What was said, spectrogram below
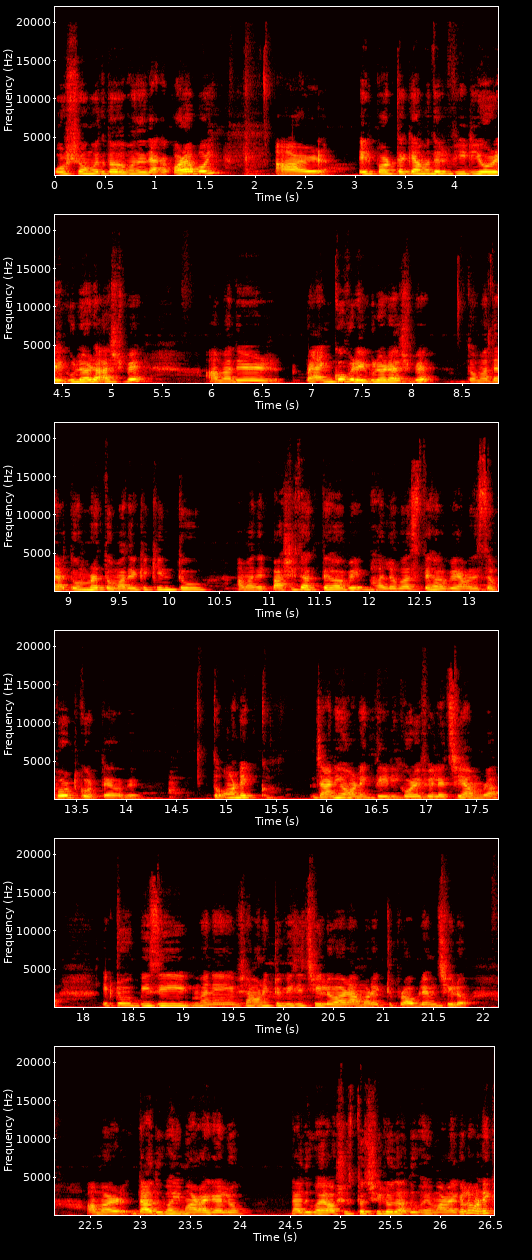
ওর সঙ্গে তো তোমাদের দেখা করাবই। আর এরপর থেকে আমাদের ভিডিও রেগুলার আসবে। আমাদের প্র্যাঙ্কও রেগুলার আসবে। তোমাদের, তোমরা তোমাদেরকে কিন্তু আমাদের পাশে থাকতে হবে, ভালোবাসতে হবে, আমাদের সাপোর্ট করতে হবে। তো অনেক, জানি অনেক দেরি করে ফেলেছি আমরা। একটু বিজি মানে শাওন একটু বিজি ছিল আর আমারও একটু প্রবলেম ছিল। আমার দাদু ভাই মারা গেল। দাদু ভাই অসুস্থ ছিল দাদু ভাই মারা গেল। অনেক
